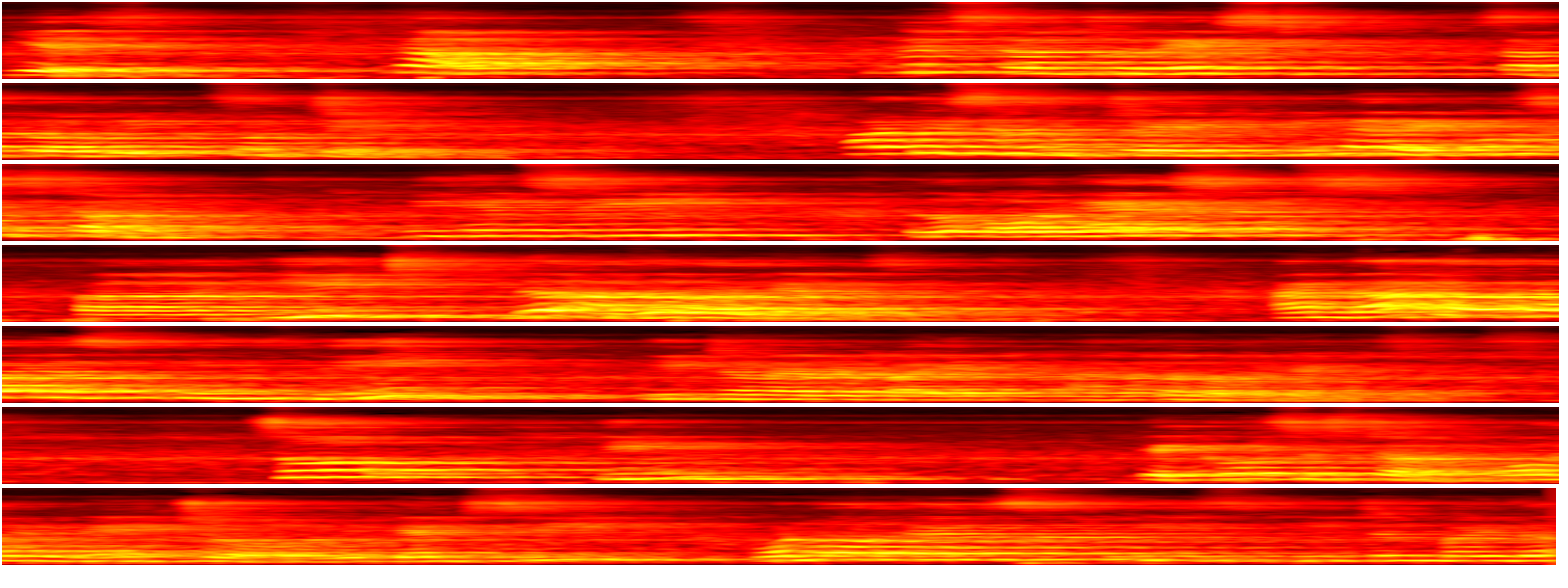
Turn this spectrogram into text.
Yes. Now let's come to next subtopic: food chain. What is a food chain? In an ecosystem, we can see the organisms uh, eat the other organism, and that organism is being eaten away by another organism. So, in ecosystem or in nature, we can see one organism is eaten by the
